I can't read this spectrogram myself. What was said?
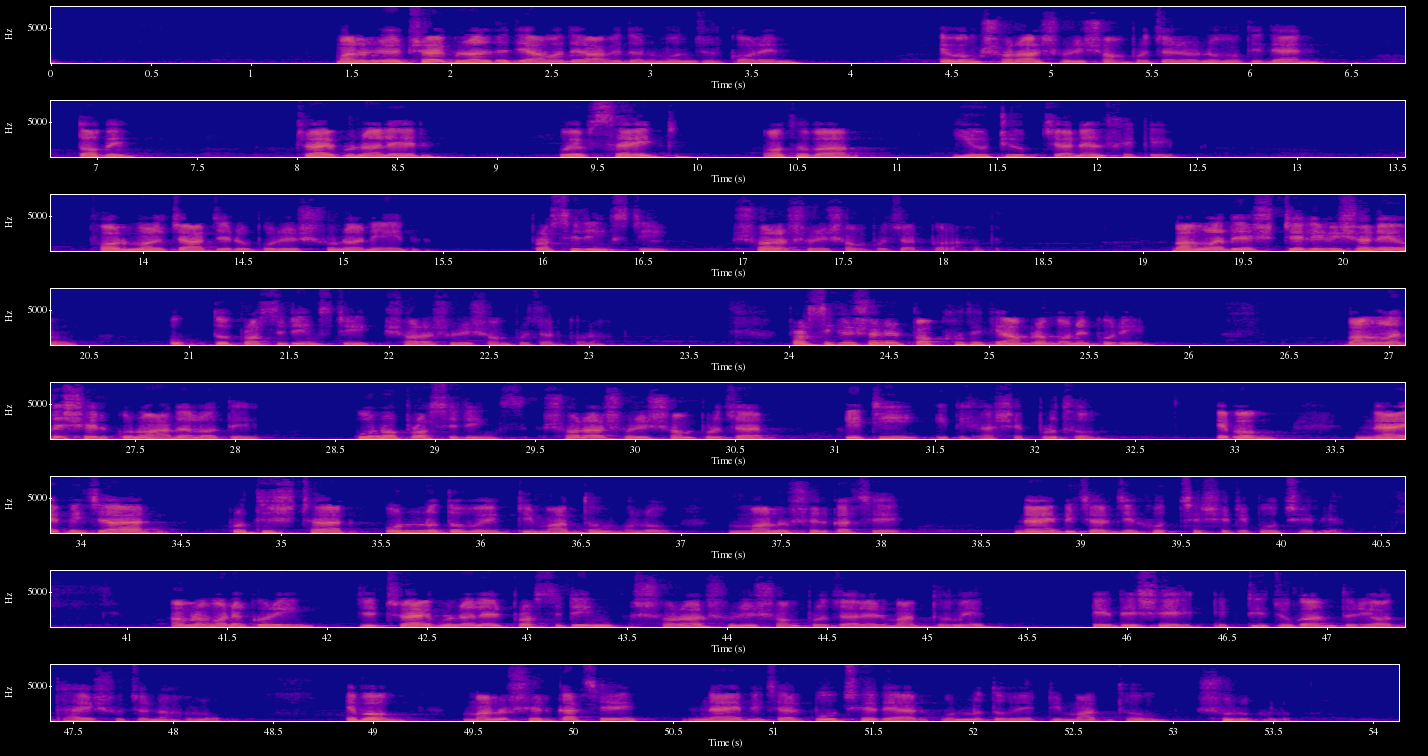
মাননীয় ট্রাইব্যুনাল যদি আমাদের আবেদন মঞ্জুর করেন এবং সরাসরি সম্প্রচারের অনুমতি দেন, তবে ট্রাইব্যুনালের ওয়েবসাইট অথবা ইউটিউব চ্যানেল থেকে ফরমাল চার্জের উপরে শুনানির প্রসিডিংসটি সরাসরি সম্প্রচার করা হবে। বাংলাদেশ টেলিভিশনেও উক্ত প্রসিডিংসটি সরাসরি সম্প্রচার করা হবে। প্রসিকিউশনের পক্ষ থেকে আমরা মনে করি, বাংলাদেশের কোনো আদালতে কোনো প্রসিডিংস সরাসরি সম্প্রচার এটি ইতিহাসে প্রথম এবং ন্যায় বিচার প্রতিষ্ঠার অন্যতম একটি মাধ্যম হলো মানুষের কাছে ন্যায় বিচার যে হচ্ছে সেটি পৌঁছে দেওয়া আমরা মনে করি যে ট্রাইব্যুনালের প্রসিডিং সরাসরি সম্প্রচারের মাধ্যমে এ দেশে একটি যুগান্তরী অধ্যায়ের সূচনা হলো এবং মানুষের কাছে ন্যায় বিচার পৌঁছে দেওয়ার অন্যতম একটি মাধ্যম শুরু হলো।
